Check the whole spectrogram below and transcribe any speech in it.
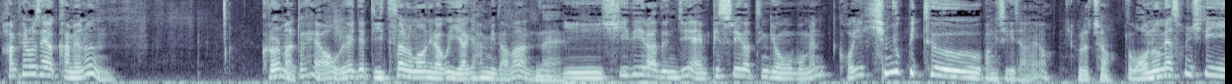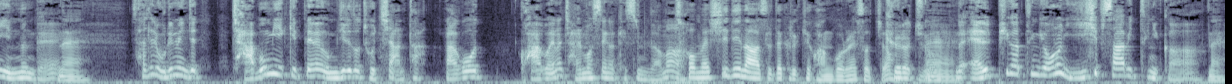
한편으로 생각하면은 그럴 만도 해요. 우리가 이제 디지털 음원이라고 이야기합니다만 네. 이 CD라든지 MP3 같은 경우 보면 거의 16비트 방식이잖아요. 그렇죠. 원음에 손실이 있는데 네. 사실 우리는 이제 잡음이 있기 때문에 음질이 더 좋지 않다라고 과거에는 잘못 생각했습니다만 처음에 CD 나왔을 때 그렇게 광고를 했었죠. 그렇죠. 네. 근데 LP 같은 경우는 24비트니까 네.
